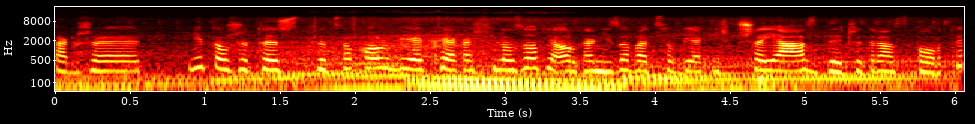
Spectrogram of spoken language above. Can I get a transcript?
Także nie to, że to jest cokolwiek, jakaś filozofia, organizować sobie jakieś przejazdy czy transporty.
